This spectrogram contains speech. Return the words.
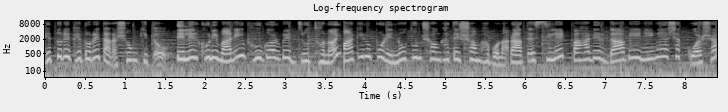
ভেতরে ভেতরে তারা শঙ্কিত। তেলের খনি মানেই ভূগর্ভের যুদ্ধ নয়, মাটির উপরে নতুন সংঘাতের সম্ভাবনা। রাতে সিলেট পাহাড়ের গা বেয়ে নেমে আসা কুয়াশা,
